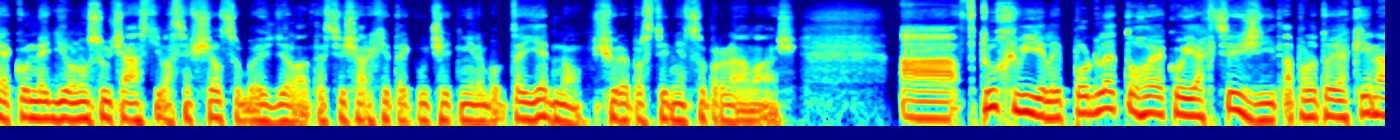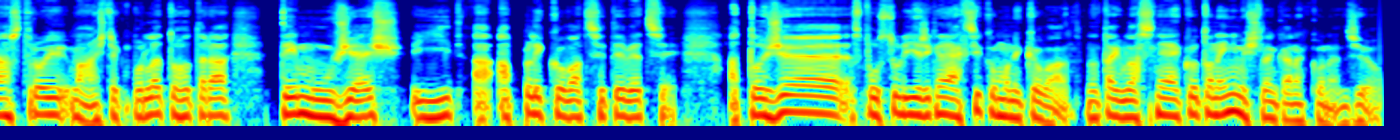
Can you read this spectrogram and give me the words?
jako nedílnou součástí vlastně všeho, co budeš dělat. Teď jsi architekt, účetní, nebo to je jedno, všude prostě něco prodáváš. A v tu chvíli, podle toho, jako jak chceš žít a podle toho, jaký nástroj máš, tak podle toho teda ty můžeš jít a aplikovat si ty věci. A to, že spoustu lidí říká, jak chci komunikovat, no tak vlastně jako to není myšlenka nakonec, že jo.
